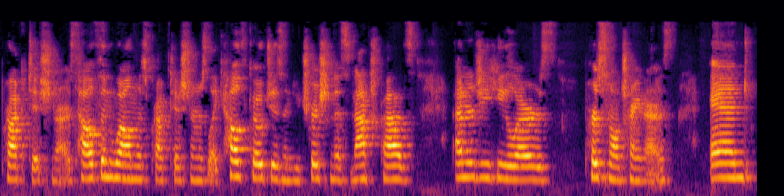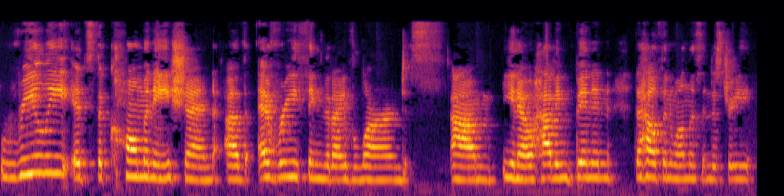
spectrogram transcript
practitioners, health and wellness practitioners like health coaches and nutritionists, naturopaths, energy healers, personal trainers. And really, it's the culmination of everything that I've learned, um, you know, having been in the health and wellness industry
